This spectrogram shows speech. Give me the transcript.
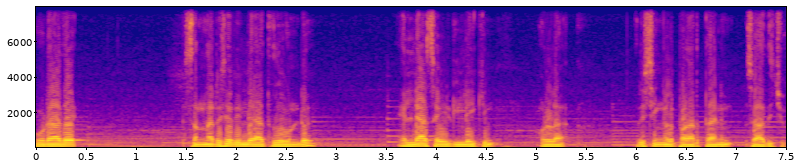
കൂടാതെ സന്ദർശകരില്ലാത്തതുകൊണ്ട് എല്ലാ സൈഡിലേക്കും ഉള്ള ദൃശ്യങ്ങൾ പകർത്താനും സാധിച്ചു.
